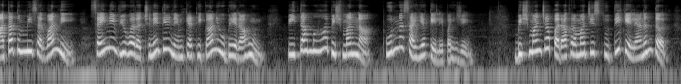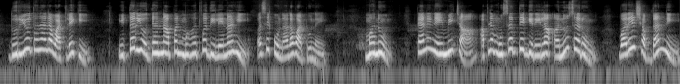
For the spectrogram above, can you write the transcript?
आता तुम्ही सर्वांनी सैन्यव्यूह रचनेतील नेमक्या ठिकाणी उभे राहून पितामह भीष्मांना पूर्ण साह्य केले पाहिजे. भीष्मांच्या पराक्रमाची स्तुती केल्यानंतर दुर्योधनाला वाटले की इतर योद्ध्यांना आपण महत्त्व दिले नाही असे कोणाला वाटू नये. म्हणून त्याने नेहमीच्या आपल्या मुसद्देगिरीला अनुसरून वरील शब्दांनी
